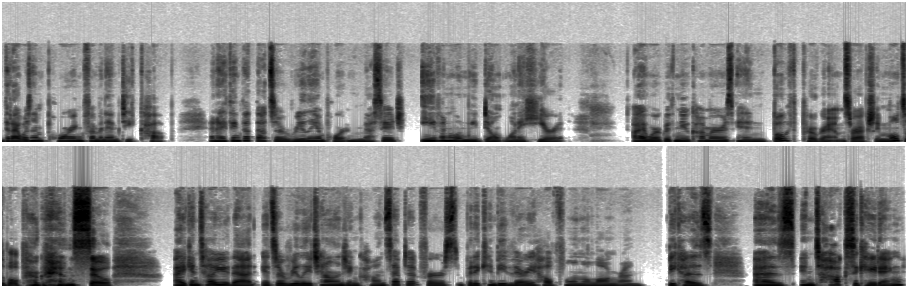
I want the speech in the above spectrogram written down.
that I wasn't pouring from an empty cup. And I think that that's a really important message, even when we don't want to hear it. I work with newcomers in both programs, or actually multiple programs. So I can tell you that it's a really challenging concept at first, but it can be very helpful in the long run because, as intoxicating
